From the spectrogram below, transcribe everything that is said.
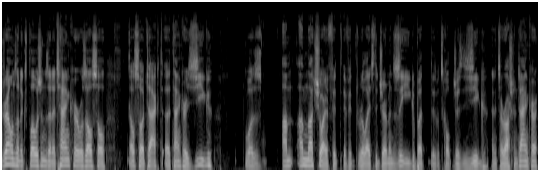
drones and explosions, and a tanker was also also attacked. A tanker Zieg was I'm I'm not sure if it if it relates to German Sieg, but it's called just Zieg, and it's a Russian tanker,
